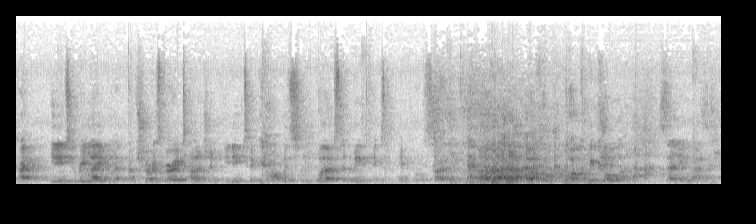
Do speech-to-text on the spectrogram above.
Okay, you need to relabel it. I'm sure it's very intelligent. You need to come up with some words that mean things to people. So, what, what can we call that? Sending message.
